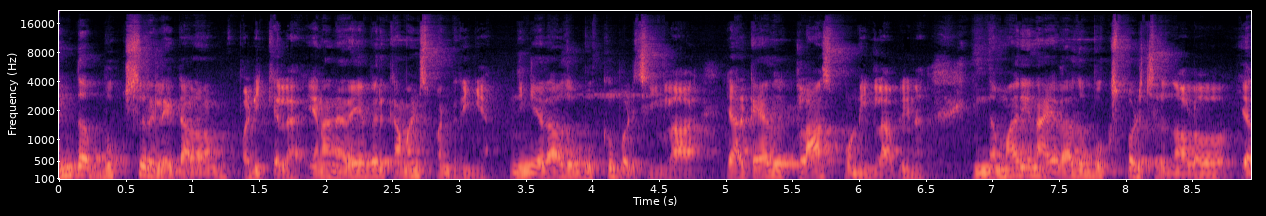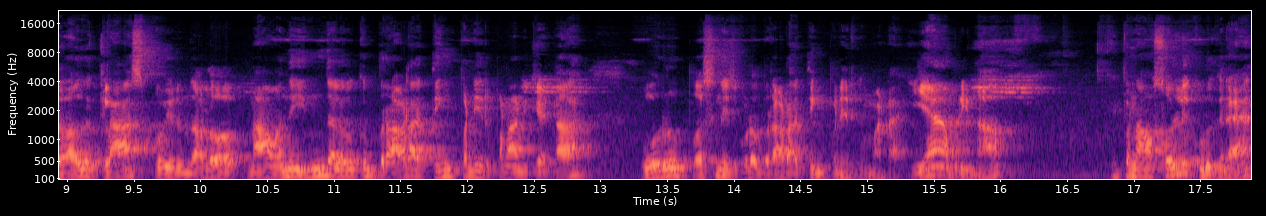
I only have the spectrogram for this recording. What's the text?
எந்த புக்ஸ் ரிலேட்டடாகவும் படிக்கலை. ஏன்னா நிறைய பேர் கமெண்ட்ஸ் பண்ணுறீங்க நீங்கள் ஏதாவது புக்கு படிச்சீங்களா? யார்கிட்டயாவது கிளாஸ் போனீங்களா அப்படின்னு. இந்த மாதிரி நான் ஏதாவது புக்ஸ் படிச்சிருந்தாலோ ஏதாவது கிளாஸ் போயிருந்தாலோ நான் வந்து இந்த அளவுக்கு ப்ராடாக திங்க் பண்ணியிருப்பேனான்னு கேட்டால் ஒரு பர்சன்டேஜ் கூட ப்ராடாக திங்க் பண்ணியிருக்க மாட்டேன். ஏன் அப்படின்னா இப்போ நான் சொல்லி கொடுக்குறேன்.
